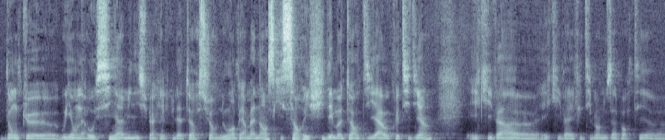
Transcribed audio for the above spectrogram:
Donc, euh, oui, on a aussi un mini supercalculateur sur nous en permanence qui s'enrichit des moteurs d'IA au quotidien et qui va, euh, et qui va effectivement nous apporter euh,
